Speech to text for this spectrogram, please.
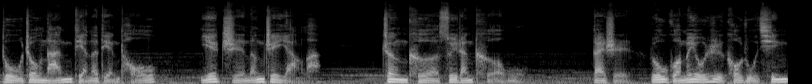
杜周南点了点头，也只能这样了。政客虽然可恶。但是如果没有日寇入侵，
